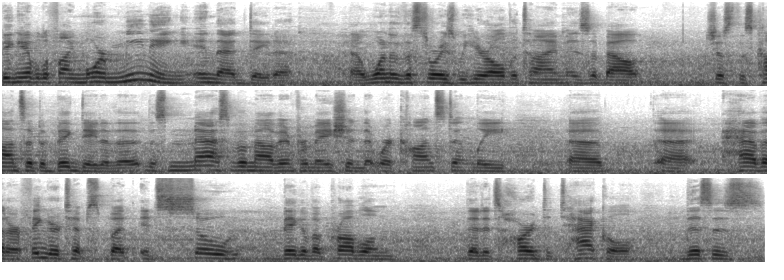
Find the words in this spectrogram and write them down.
being able to find more meaning in that data. Uh, one of the stories we hear all the time is about just this concept of big data, the, this massive amount of information that we're constantly uh, uh, have at our fingertips, but it's so big of a problem that it's hard to tackle. This is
